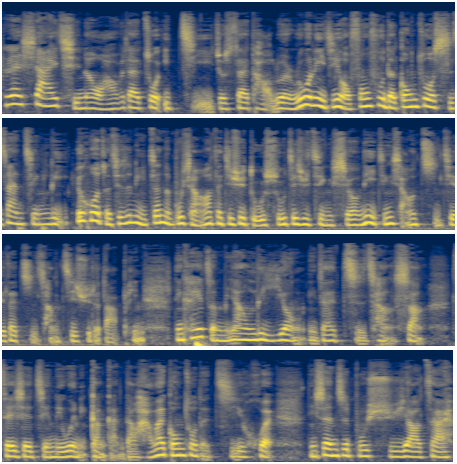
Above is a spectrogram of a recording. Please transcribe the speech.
那在下一期呢，我还会再做一集，就是在讨论，如果你已经有丰富的工作实战经历，又或者其实你真的不想要再继续读书、继续进修，你已经想要直接在职场继续的打拼，你可以怎么样利用你在职场上这些经历，为你杠杆到海外工作的机会？你甚至不需要再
